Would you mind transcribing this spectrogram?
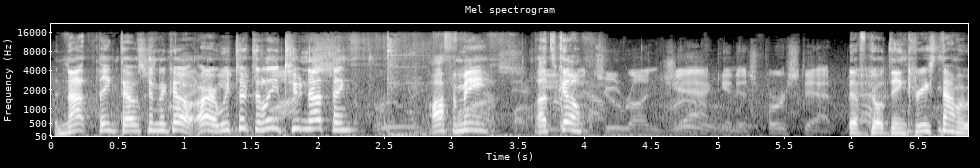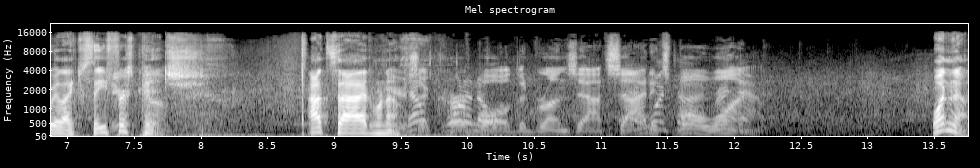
Did not think that was gonna go. All right, we took the lead two nothing. Off of me. Let's go. Two-run jack in his first at Difficulty increase. Now we like to see first pitch. Outside. One out. Here's a oh curveball that runs outside. It's ball one. One out.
